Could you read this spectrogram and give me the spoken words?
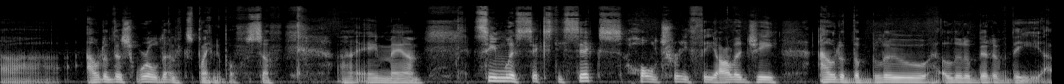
uh, out of this world unexplainable. So, uh, amen. Seamless 66, whole tree theology, out of the blue, a little bit of the uh,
